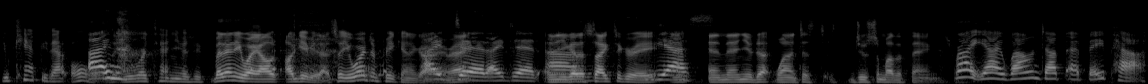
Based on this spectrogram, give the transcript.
you can't be that old. I know. You were 10 years before. But anyway, I'll, I'll give you that. So you worked in pre-kindergarten, right? I did, I did. And um, you got a psych degree. Yes. And, and then you wanted to do some other things. Right, yeah, I wound up at Bay Path.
